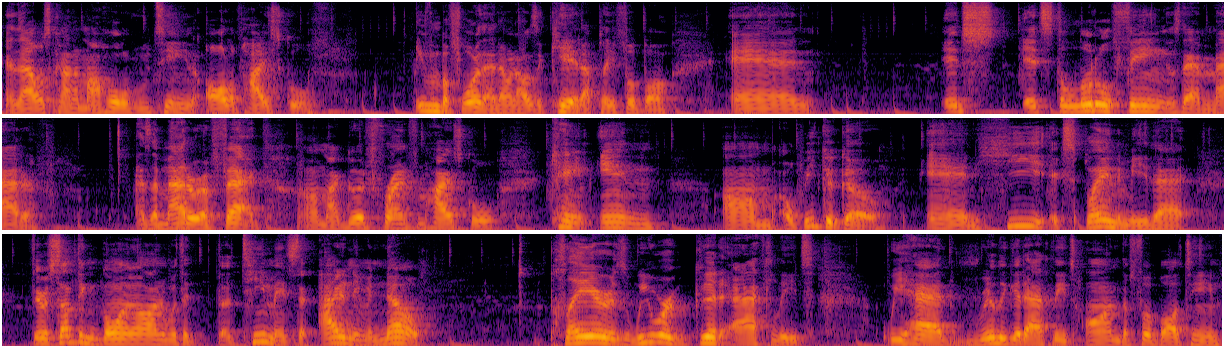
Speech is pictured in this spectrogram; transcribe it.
And that was kind of my whole routine all of high school. Even before that, when I was a kid, I played football. And it's it's the little things that matter. As a matter of fact, um, my good friend from high school came in um, a week ago, and he explained to me that there was something going on with the, the teammates that I didn't even know. Players, we were good athletes. We had really good athletes on the football team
